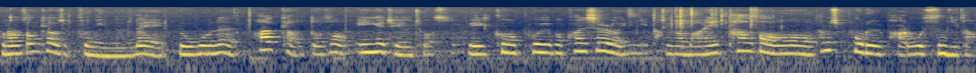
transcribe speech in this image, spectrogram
그런 sun care 제품이 있는데 요거는 하얗게 안 떠서 이게 제일 좋았어요. 메이크업 포에버 컨실러입니다. 제가 많이 타서 30호를 바르고 있습니다.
